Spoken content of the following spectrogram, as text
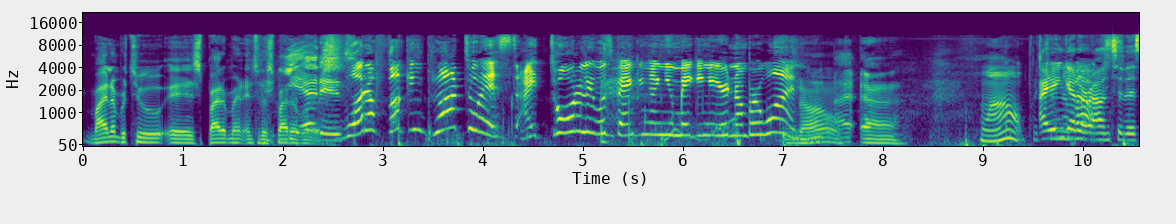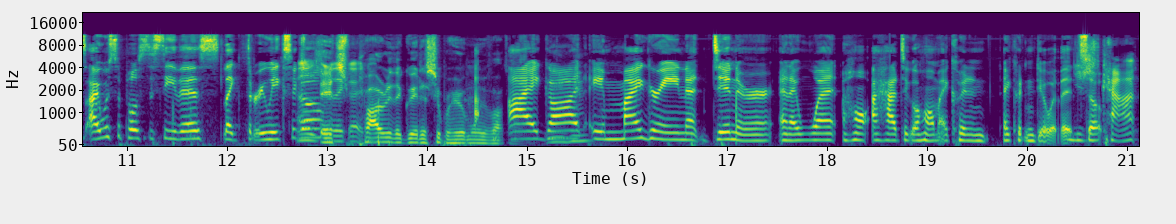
My number two is Spider-Man Into the Spider-Verse. Yeah, it is. What a fucking plot twist! I totally was banking on you making it your number one. No. I, uh, Wow. i didn't get box. around to this i was supposed to see this like three weeks ago really it's good. probably the greatest superhero movie of all time. I got a migraine at dinner, and I went home. I had to go home. I couldn't. I couldn't deal with it. You so just can't.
